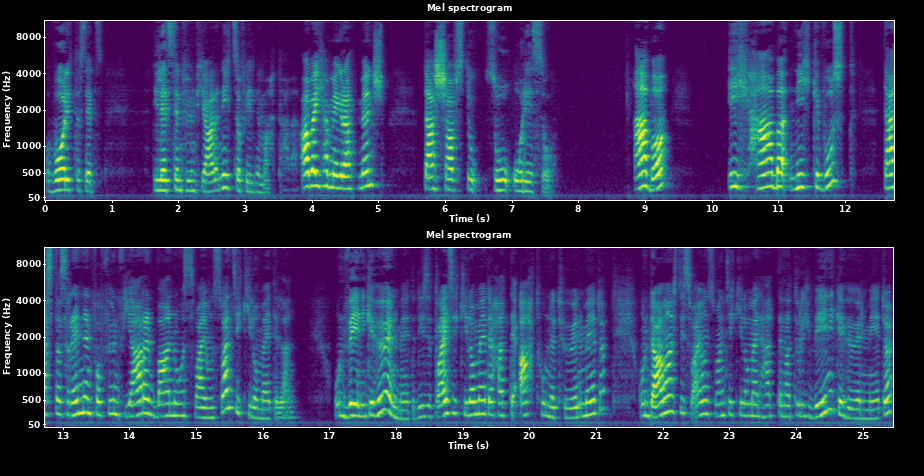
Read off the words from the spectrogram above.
Obwohl ich das jetzt die letzten fünf Jahre nicht so viel gemacht habe. Aber ich habe mir gedacht, Mensch, das schaffst du so oder so. Aber ich habe nicht gewusst, dass das Rennen vor fünf Jahren war nur 22 Kilometer lang und wenige Höhenmeter. Diese 30 Kilometer hatte 800 Höhenmeter und damals die 22 Kilometer hatte natürlich wenige Höhenmeter.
